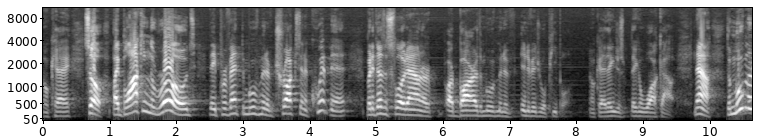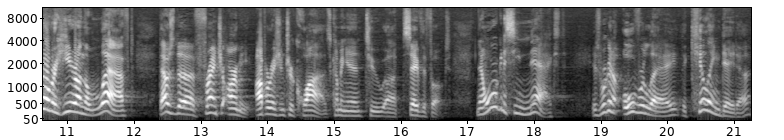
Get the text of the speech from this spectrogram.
Okay, so by blocking the roads, they prevent the movement of trucks and equipment but it doesn't slow down or, or bar the movement of individual people. Okay, they can just they can walk out. Now, the movement over here on the left, that was the French army, Operation Turquoise, coming in to uh, save the folks. Now, what we're going to see next is we're going to overlay the killing data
